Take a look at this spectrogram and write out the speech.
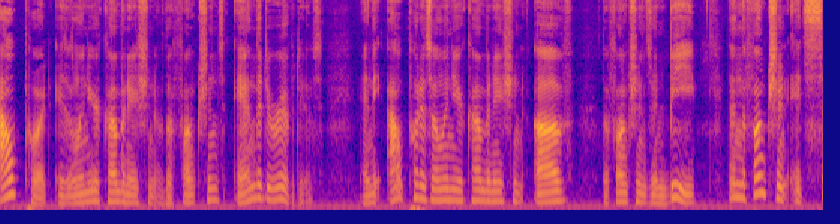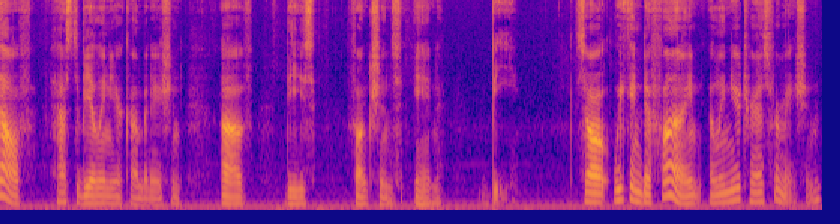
output is a linear combination of the functions and the derivatives, and the output is a linear combination of the functions in B, then the function itself has to be a linear combination of these functions in B. So we can define a linear transformation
